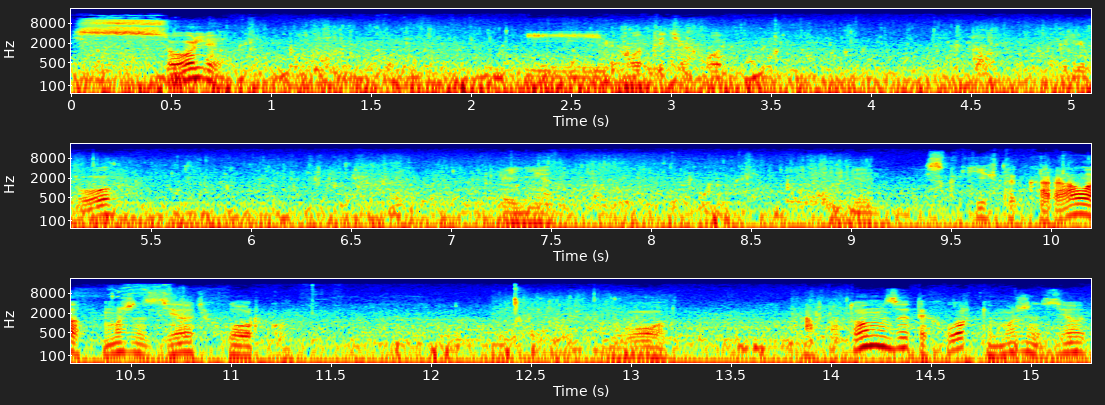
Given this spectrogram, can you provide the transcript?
из соли и вот этих вот грибов или нет? Из каких-то кораллов можно сделать хлорку. Вот. А потом из этой хлорки можно сделать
